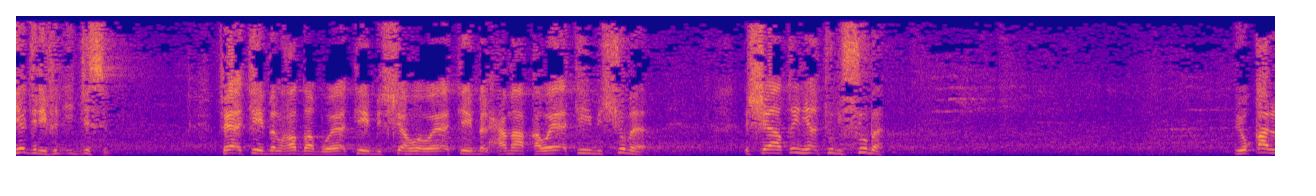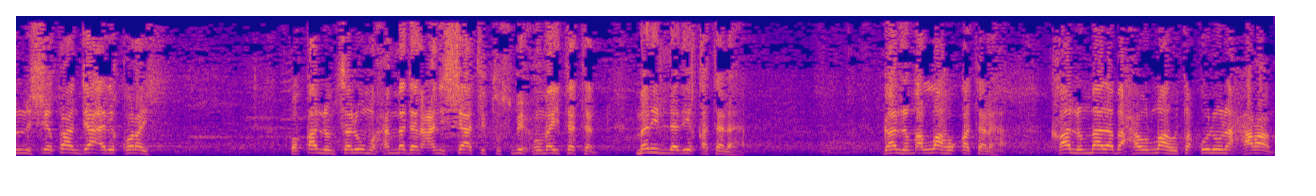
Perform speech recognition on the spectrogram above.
يجري في الجسم. فيأتيه بالغضب ويأتيه بالشهوة ويأتيه بالحماقة ويأتيه بالشبهة الشياطين يأتوا بالشبه. يقال أن الشيطان جاء لقريش. وقال لهم سلوا محمدا عن الشاة تصبح ميتة. من الذي قتلها؟ قال لهم الله قتلها. قال لهم ما ذبحه الله تقولون حرام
